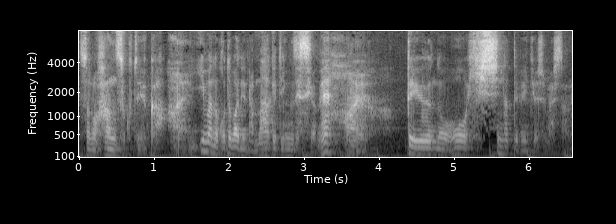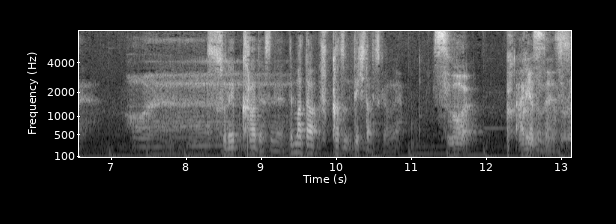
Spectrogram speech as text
その反則というか、はい。今の言葉で言うのはマーケティングですよね。ーはい。っていうのを必死になって勉強しましたね。はいそれからですね。でまた復活できたんですけどね。すごい。ありがとうございます。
